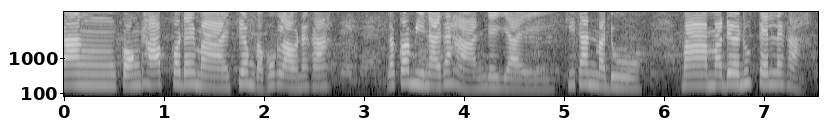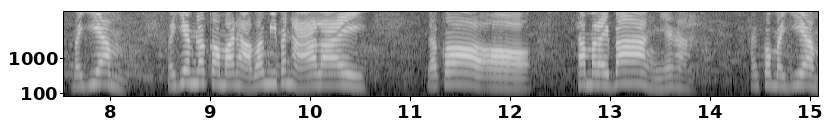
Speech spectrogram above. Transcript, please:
ทางกองทัพก็ได้มาเชื่อมกับพวกเรานะคะ แล้วก็มีนายทหารใหญ่ ๆ ที่ท่านมาดู มามาเดินทุกเต็นท์เลยค่ะ มาเยี่ยม มาเยี่ยมแล้วก็มาถามว่ามีปัญหาอะไร แล้วก็เอ่อทำอะไรบ้างเงี้ยค่ะ ท่านก็มาเยี่ยม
